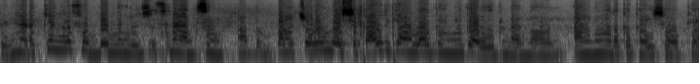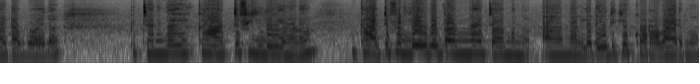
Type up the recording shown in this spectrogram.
പിന്നെ ഇടയ്ക്ക് ഞങ്ങൾ ഫുഡ് എന്തെങ്കിലും സ്നാക്സും അതും പാച്ചോളം വിശക്കാതിരിക്കാനുള്ളതൊക്കെ ഞങ്ങൾ കരുതിയിട്ടുണ്ടായിരുന്നു. അവൻ അവനും അതൊക്കെ കഴിച്ച് ഓക്കെ ആയിട്ടാണ് പോയത്. പിറ്റേത് കാറ്റ് ഫില്ല് ചെയ്യണം. കാറ്റ് ഫില്ല് ചെയ്തപ്പോൾ എന്ന് വെച്ചാൽ നല്ല രീതിക്ക് കുറവായിരുന്നു.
